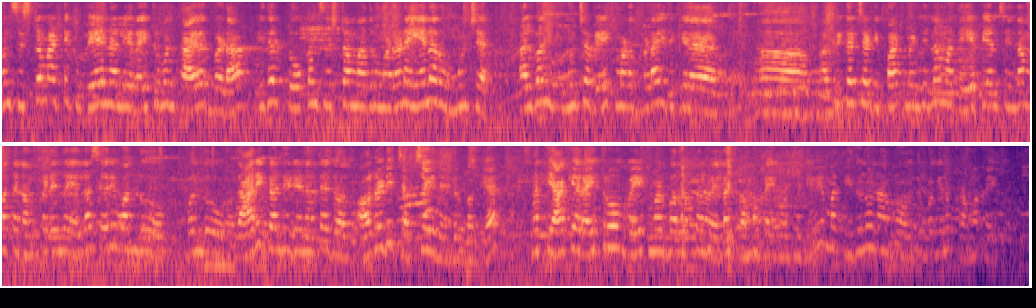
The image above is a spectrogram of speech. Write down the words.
ಒಂದು ಸಿಸ್ಟಮ್ಯಾಟಿಕ್ ವೇನಲ್ಲಿ ರೈತರು ಬಂದು ಕಾಯೋದು ಬೇಡ. ಇದರ ಟೋಕನ್ ಸಿಸ್ಟಮ್ ಆದರೂ ಮಾಡೋಣ. ಏನಾದ್ರು ಮುಂಚೆ ಅಲ್ಲಿ ಬಂದು ಮುಂಚೆ ವೇಟ್ ಮಾಡೋದು ಬೇಡ. ಇದಕ್ಕೆ ಅಗ್ರಿಕಲ್ಚರ್ ಡಿಪಾರ್ಟ್ಮೆಂಟಿಂದ ಮತ್ತು ಎ ಪಿ ಎಂ ಸಿಯಿಂದ ಮತ್ತು ನಮ್ಮ ಕಡೆಯಿಂದ ಎಲ್ಲ ಸೇರಿ ಒಂದು ಒಂದು ದಾರಿ ಕಂಡಿಡಿಯೋಣ ಅಂತ ಇದು ಆಲ್ರೆಡಿ ಚರ್ಚೆ ಇದೆ ಇದ್ರ ಬಗ್ಗೆ. ಮತ್ತು ಯಾಕೆ ರೈತರು ವೆಯ್ಟ್ ಮಾಡಬಾರ್ದು ಅಂತ ನಾವೆಲ್ಲ ಕ್ರಮ ಕೈಗೊಂಡಿದ್ದೀವಿ ಮತ್ತು ಇದನ್ನು ನಾವು ಇದ್ರ ಬಗ್ಗೆನೂ ಕ್ರಮ ಕೈಗೊಳ್ತೀವಿ.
